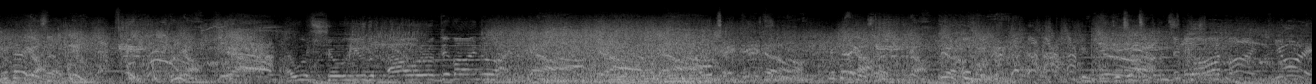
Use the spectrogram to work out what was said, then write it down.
Prepare yourself. I will show you the power of divine light. Prepare yourself. You think it's a time to God? Divine fury!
